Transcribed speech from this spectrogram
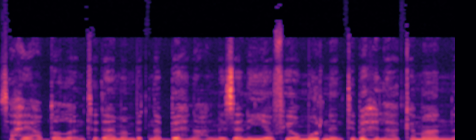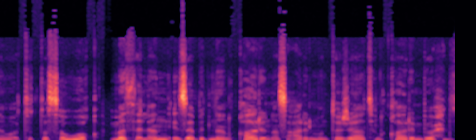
صحيح عبد الله انت دائما بتنبهنا على الميزانية وفي أمور ننتبه لها كمان وقت التسوق. مثلا إذا بدنا نقارن أسعار المنتجات نقارن بوحدة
